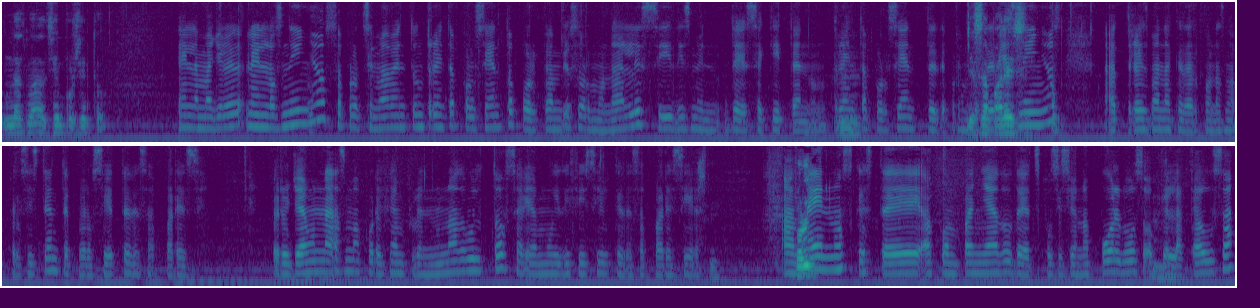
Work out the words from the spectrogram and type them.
un asma al 100%. En la mayoría, en los niños, aproximadamente un 30% por cambios hormonales sí de, se quitan, un 30% de, por ejemplo, de niños, a 3 van a quedar con asma persistente, pero 7 desaparece. Pero ya un asma, por ejemplo, en un adulto sería muy difícil que desapareciera. A menos que esté acompañado de exposición a polvos o que la causa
